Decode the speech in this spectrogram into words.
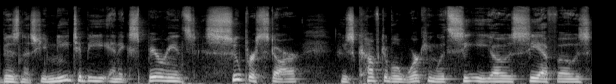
business. You need to be an experienced superstar who's comfortable working with CEOs, CFOs,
